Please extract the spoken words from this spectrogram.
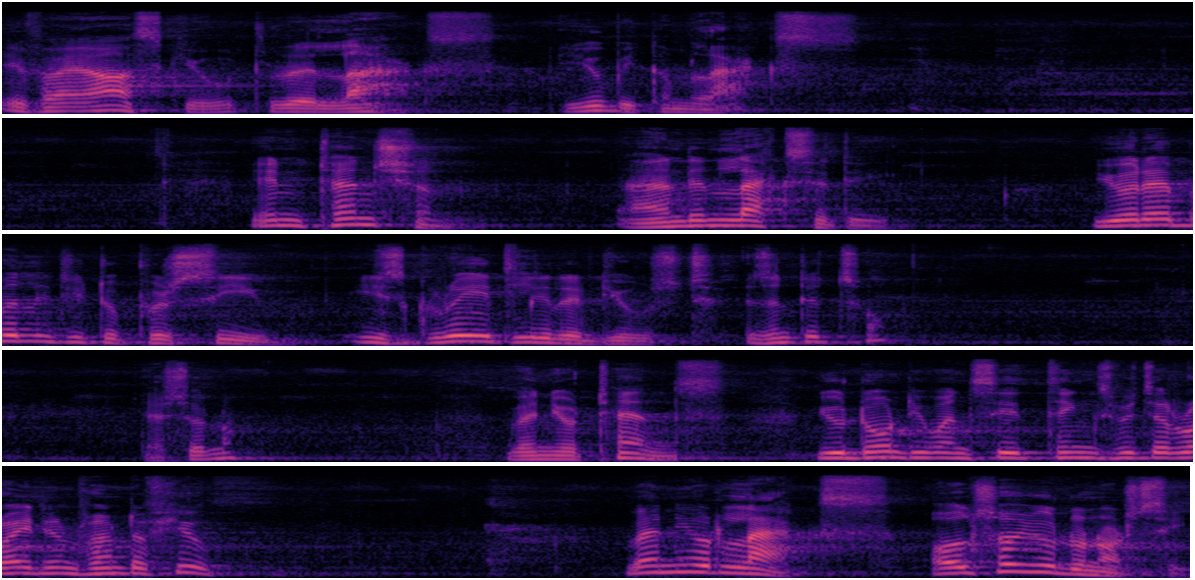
If I ask you to relax, you become lax. In tension and in laxity, your ability to perceive is greatly reduced, isn't it so? Yes or no? When you're tense, you don't even see things which are right in front of you. When you're lax, also you do not see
